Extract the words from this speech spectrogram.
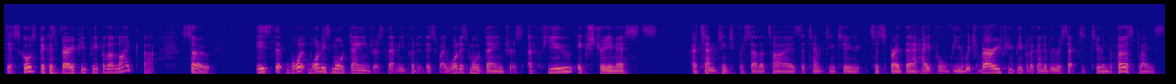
discourse because very few people are like that. So, is that what what is more dangerous? Let me put it this way: what is more dangerous? A few extremists attempting to proselytize, attempting to to spread their hateful view, which very few people are going to be receptive to in the first place,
